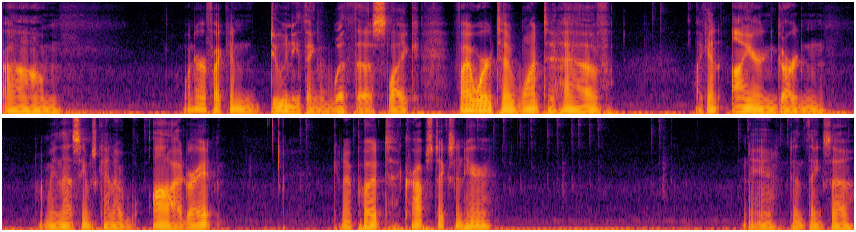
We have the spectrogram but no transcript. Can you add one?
Um, wonder if I can do anything with this. Like, if I were to want to have like an iron garden, I mean, that seems kind of odd, right? Can I put crop sticks in here? Nah, didn't think so.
